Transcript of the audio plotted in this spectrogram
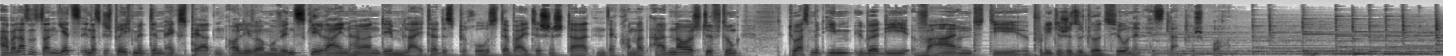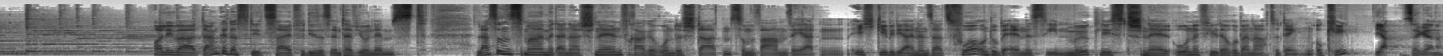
Aber lass uns dann jetzt in das Gespräch mit dem Experten Oliver Mowinski reinhören, dem Leiter des Büros der baltischen Staaten der Konrad-Adenauer-Stiftung. Du hast mit ihm über die Wahl und die politische Situation in Estland gesprochen. Oliver, danke, dass du die Zeit für dieses Interview nimmst. Lass uns mal mit einer schnellen Fragerunde starten zum Warmwerden. Ich gebe dir einen Satz vor und du beendest ihn möglichst schnell, ohne viel darüber nachzudenken, okay? Ja, sehr gerne.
